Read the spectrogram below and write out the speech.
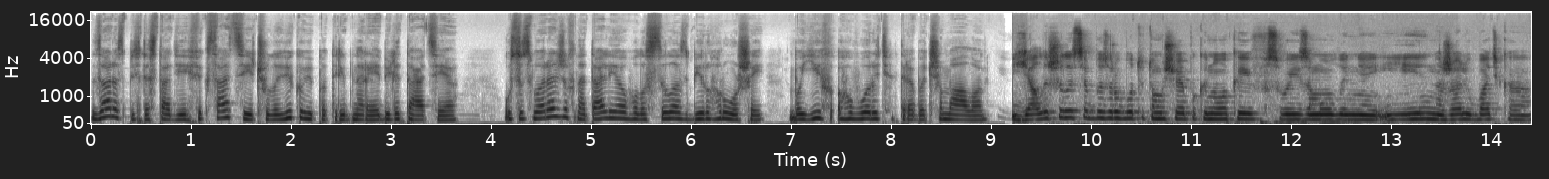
Зараз, після стадії фіксації, чоловікові потрібна реабілітація. У соцмережах Наталія оголосила збір грошей, бо їх, говорить, треба чимало. Я лишилася без роботи, тому що я покинула Київ свої замовлення, і, на жаль, у батька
